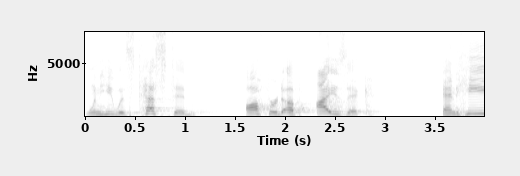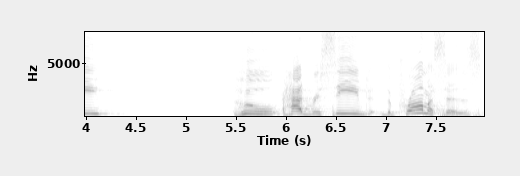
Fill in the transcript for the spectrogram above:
when he was tested, offered up Isaac, and he who had received the promises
